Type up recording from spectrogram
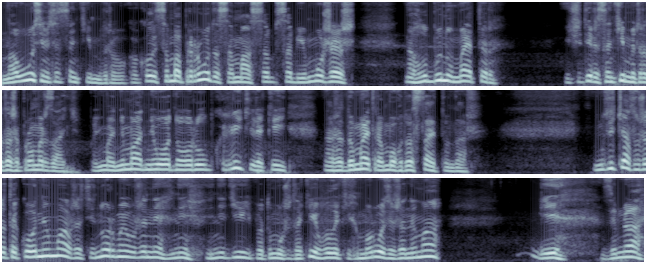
На 80 см. Коли сама природа сама собі може аж на глибину метр і 4 см навіть промерзати. Понимаєте? Нема ні одного глибокорихлітеля, який навіть до метра мог достати туди. Ну, зараз вже такого нема, вже ці норми вже не, не, не діють, тому що таких великих морозів вже нема. І земля,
